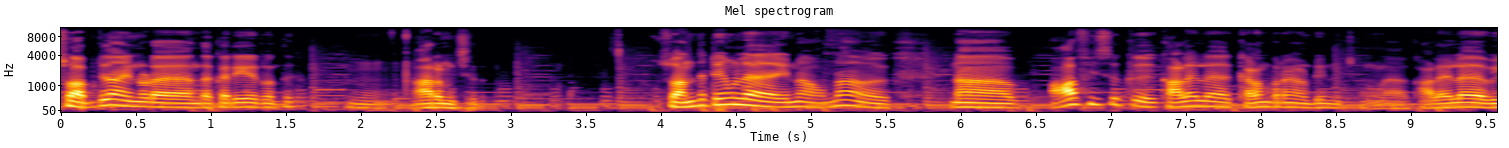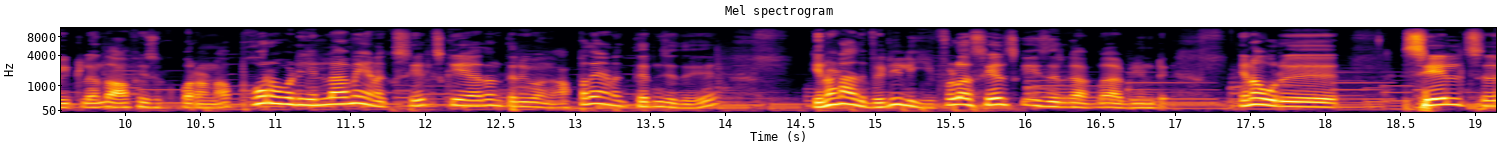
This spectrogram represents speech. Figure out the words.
ஸோ அப்படி தான் என்னோடய அந்த கரியர் வந்து ஆரம்பிச்சது. ஸோ அந்த டைமில் என்ன ஆகும்னா நான் ஆஃபீஸுக்கு காலையில் கிளம்புறேன் அப்படின்னு வச்சுக்கோங்களேன். காலையில் வீட்டிலேருந்து ஆஃபீஸுக்கு போகிறேன்னா போகிற வழி எல்லாமே எனக்கு சேல்ஸ் கேயாக தான் தெரிவாங்க. அப்போ தான் எனக்கு தெரிஞ்சுது என்னடா அது வெளியில் இவ்வளோ சேல்ஸ் கேஸ் இருக்காங்களா அப்படின்ட்டு. ஏன்னா ஒரு சேல்ஸு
